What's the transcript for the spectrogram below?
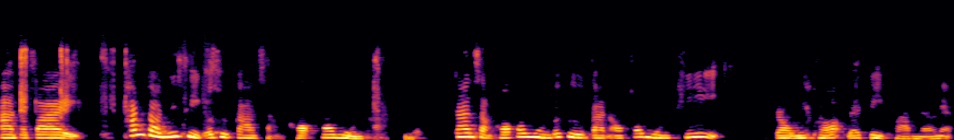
อ่าต่อไปขั้นตอนที่สี่ก็คือการสังเคราะห์ข้อมูลค่ะ การสังเคราะห์ข้อมูลก็คือการเอาข้อมูลที่เราวิเคราะห์และตีความแล้วเนี่ย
